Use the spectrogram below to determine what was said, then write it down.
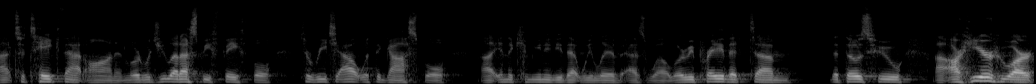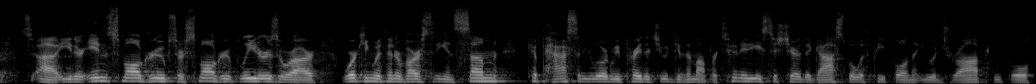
uh, to take that on? And Lord, would you let us be faithful to reach out with the gospel uh, in the community that we live as well? Lord, we pray that. Um, that those who uh, are here, who are uh, either in small groups or small group leaders or are working with InterVarsity in some capacity, Lord, we pray that you would give them opportunities to share the gospel with people and that you would draw people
